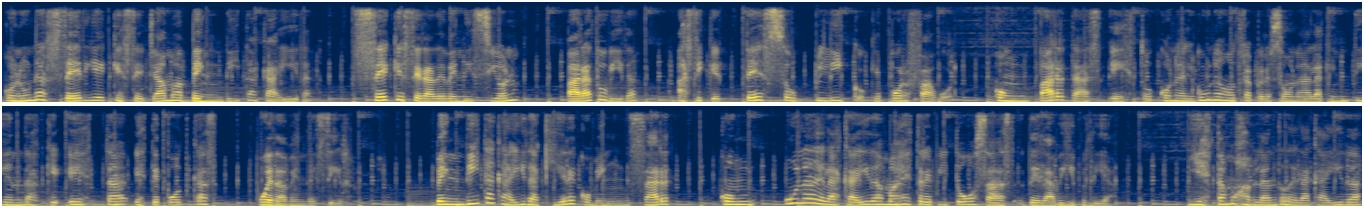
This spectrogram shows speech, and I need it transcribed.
con una serie que se llama Bendita Caída. Sé que será de bendición para tu vida, así que te suplico que por favor compartas esto con alguna otra persona a la que entiendas que esta, este podcast pueda bendecir. Bendita Caída quiere comenzar con una de las caídas más estrepitosas de la Biblia. Y estamos hablando de la caída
